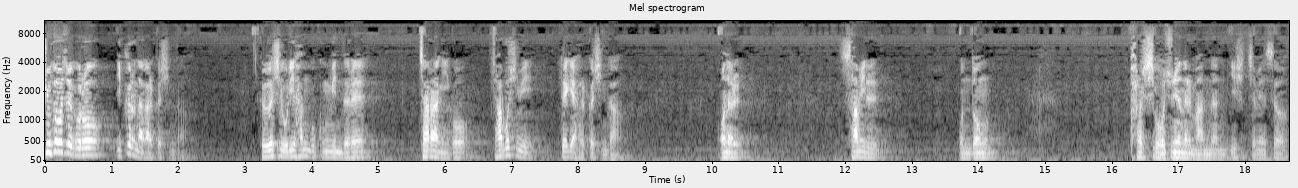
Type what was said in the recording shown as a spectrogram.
주도적으로 이끌어 나갈 것인가? 그것이 우리 한국 국민들의 자랑이고 자부심이 되게 할 것인가? 오늘 3일 운동 85주년을 맞는 이 시점에서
